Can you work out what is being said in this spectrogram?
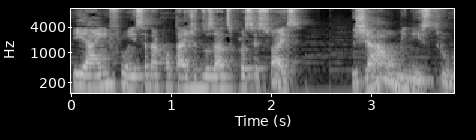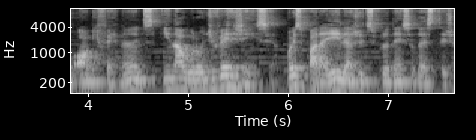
e a influência na contagem dos atos processuais, já o ministro Og Fernandes inaugurou divergência, pois para ele a jurisprudência do STJ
